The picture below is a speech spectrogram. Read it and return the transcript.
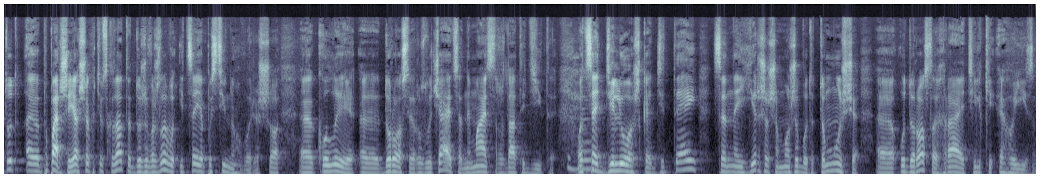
тут, по-перше, я ще хотів сказати, дуже важливо, і це я постійно говорю: що коли дорослі розлучаються, не мають страждати діти. Оця дільошка дітей це найгірше, що може бути, тому що е, у дорослих грає тільки егоїзм.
